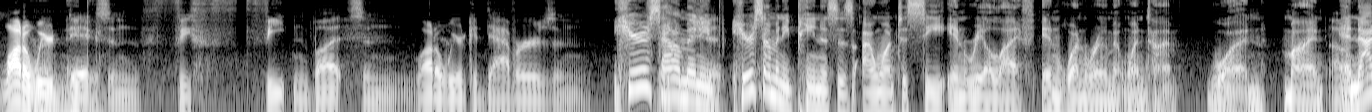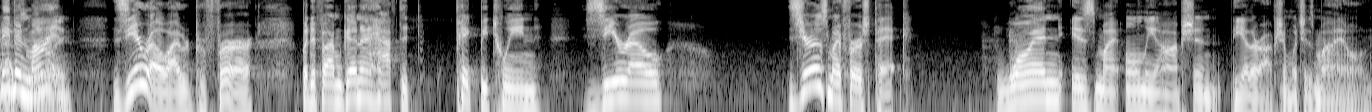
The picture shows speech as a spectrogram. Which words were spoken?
A lot of weird dicks and fe- feet and butts, and a lot of weird cadavers and Here's how many shit. here's how many penises I want to see in real life in one room at one time. One, mine, and not even Oh, mine. Zero, I would prefer. But if I'm gonna have to pick between zero, zero is my first pick. One is my only option. The other option, which is my own,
